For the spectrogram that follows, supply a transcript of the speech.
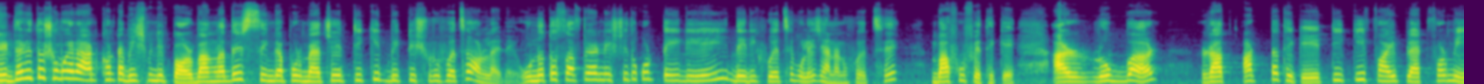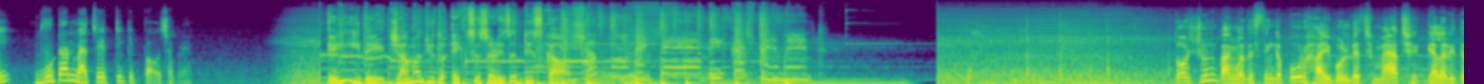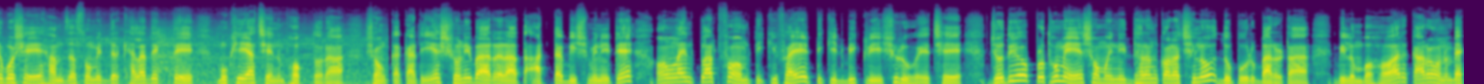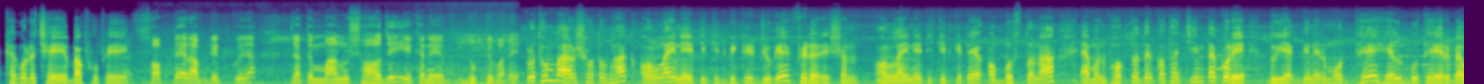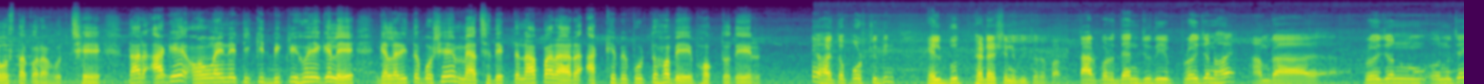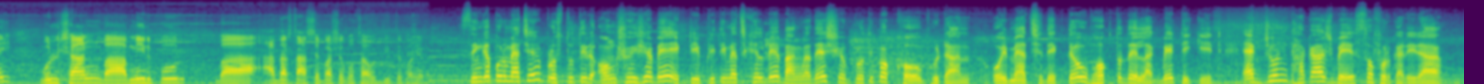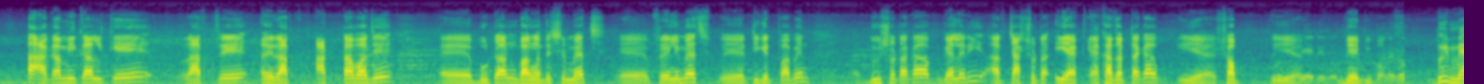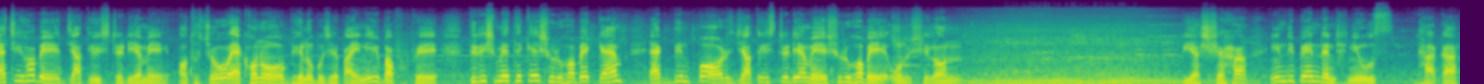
নির্ধারিত সময়ের আট ঘণ্টা বিশ মিনিট পর বাংলাদেশ সিঙ্গাপুর ম্যাচের টিকিট বিক্রি শুরু হয়েছে অনলাইনে। উন্নত সফটওয়্যার নিশ্চিত করতে গিয়েই দেরি হয়েছে বলে জানানো হয়েছে বাফুফে থেকে। আর রোববার রাত আটটা থেকে টিকি ফাইভ প্ল্যাটফর্মেই ভুটান ম্যাচের টিকিট পাওয়া যাবে। এই ঈদে জামা জুতো অ্যাক্সেসরিজের ডিসকাউন্ট দশ June Bangladesh Singapore high voltage match গ্যালারিতে বসে হামজা সমিতদের খেলা দেখতে মুখিয়ে আছেন ভক্তরা। শঙ্কা কাটিয়ে শনিবার রাত আটটা বিশ মিনিটে অনলাইন প্ল্যাটফর্ম টিকিফায়ে টিকিট বিক্রি শুরু হয়েছে। যদিও প্রথমে সময় নির্ধারণ করা ছিল দুপুর বারোটা। বিলম্ব হওয়ার কারণ ব্যাখ্যা করেছে বাফুফে। সফটওয়্যার আপডেট করে যাতে মানুষ সহজেই এখানে ঢুকতে পারে। প্রথমবার শতভাগ অনলাইনে টিকিট বিক্রির যুগে ফেডারেশন। অনলাইনে টিকিট কেটে অভ্যস্ত না এমন ভক্তদের কথা চিন্তা করে দুই একদিনের মধ্যে হেল্প বুথের ব্যবস্থা করা হচ্ছে। তার আগে অনলাইনে টিকিট বিক্রি হয়ে গেলে গ্যালারিতে বসে ম্যাচ দেখতে না পারার আক্ষেপে পড়তে হবে ভক্তদের। হয়তো পরশু দিন হেল্প বুথ ফেডারেশনের ভিতরে পাবে। তারপরে দেন যদি প্রয়োজন হয়, আমরা প্রয়োজন অনুযায়ী গুলশান বা মিরপুর বা আদার্স আশেপাশে কোথাও দিতে পারে। সিঙ্গাপুর ম্যাচের প্রস্তুতির অংশ হিসেবে একটি প্রীতি ম্যাচ খেলবে বাংলাদেশ প্রতিপক্ষ ভুটান। ওই ম্যাচ দেখতেও ভক্তদের লাগবে টিকিট। একজন ঢাকা আসবে সফরকারীরা। আগামীকালকে রাত্রে রাত আটটা বাজে ভুটান বাংলাদেশের ম্যাচ ফ্রেন্ডলি ম্যাচ টিকিট পাবেন। দুইশো টাকা গ্যালারি আর চারশো টাকা এক হাজার টাকা ইয়ে সব ইয়ে ভিআইপি পাবেন দুই ম্যাচই হবে জাতীয় স্টেডিয়ামে। অথচ এখনও ভেনু বুঝে পায়নি বাফুফে। তিরিশ মে থেকে শুরু হবে ক্যাম্প, একদিন পর জাতীয় স্টেডিয়ামে শুরু হবে অনুশীলন। Piyas Saha, independent news, Dhaka.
